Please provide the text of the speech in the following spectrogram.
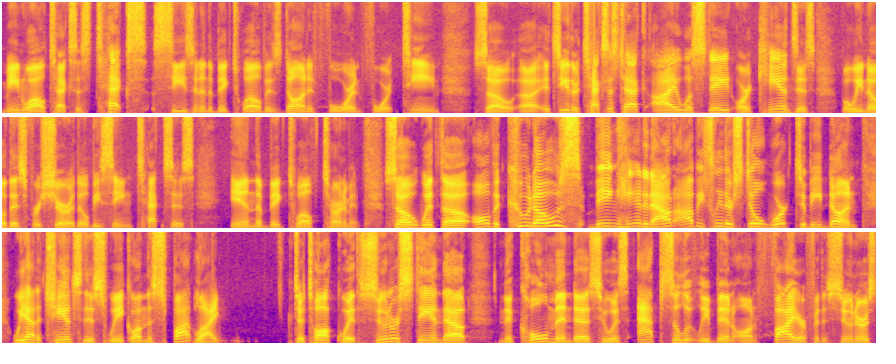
Meanwhile, Texas Tech's season in the Big 12 is done at 4 and 14. So uh, it's either Texas Tech, Iowa State, or Kansas, but we know this for sure. They'll be seeing Texas in the Big 12 tournament. So, with uh, all the kudos being handed out, obviously there's still work to be done. We had a chance this week on the spotlight to talk with Sooner standout Nicole Mendes, who has absolutely been on fire for the Sooners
